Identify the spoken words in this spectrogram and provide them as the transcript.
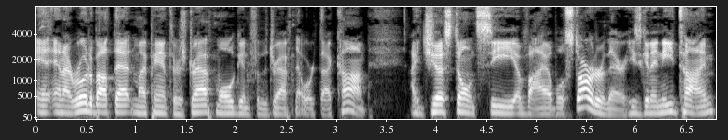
And, and I wrote about that in my Panthers draft mulligan for the draftnetwork.com. I just don't see a viable starter there. He's going to need time.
